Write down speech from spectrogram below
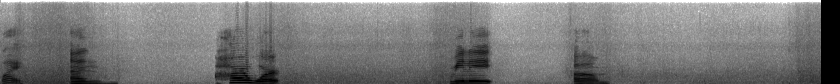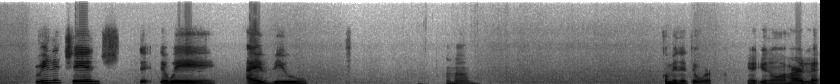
why? And her work really um really changed the, the way I view um, community work. You, you know, her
